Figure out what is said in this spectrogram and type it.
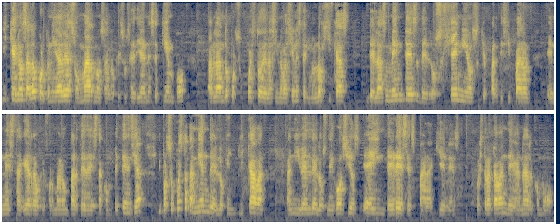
y que nos da la oportunidad de asomarnos a lo que sucedía en ese tiempo, hablando por supuesto de las innovaciones tecnológicas, de las mentes de los genios que participaron en esta guerra o que formaron parte de esta competencia y por supuesto también de lo que implicaba a nivel de los negocios e intereses para quienes pues trataban de ganar como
